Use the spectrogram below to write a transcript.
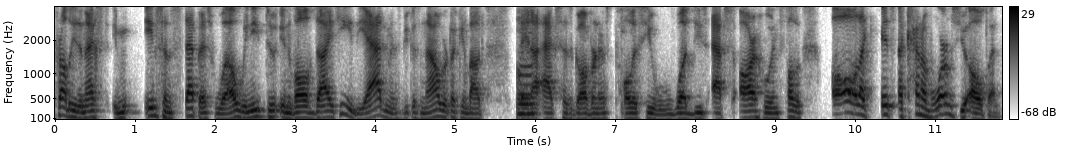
probably the next instant step is well, we need to involve the IT, the admins, because now we're talking about mm. data access governance policy, what these apps are, who installs them. Oh, like it's a kind of worms you open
